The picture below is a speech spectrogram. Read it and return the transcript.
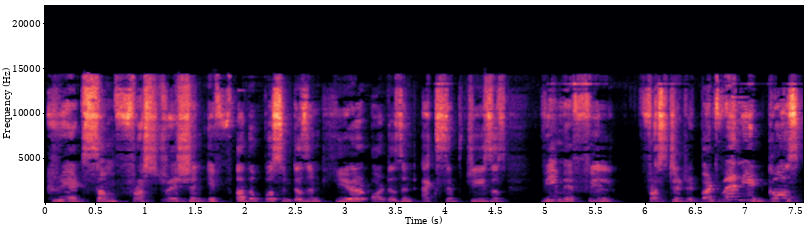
create some frustration if other person doesn't hear or doesn't accept Jesus. We may feel frustrated. But when it goes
